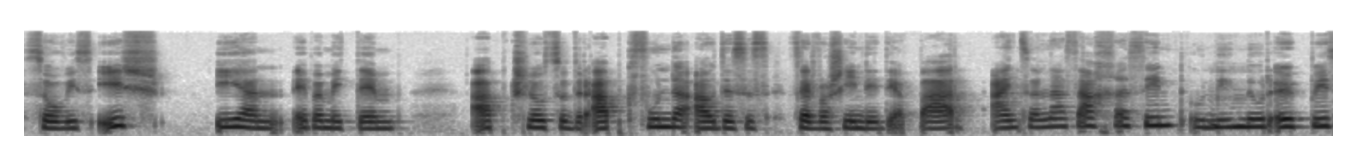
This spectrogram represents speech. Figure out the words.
so wie es ist. Ich habe eben mit dem abgeschlossen oder abgefunden, auch dass es sehr wahrscheinlich ein paar einzelne Sachen sind und nicht nur etwas,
